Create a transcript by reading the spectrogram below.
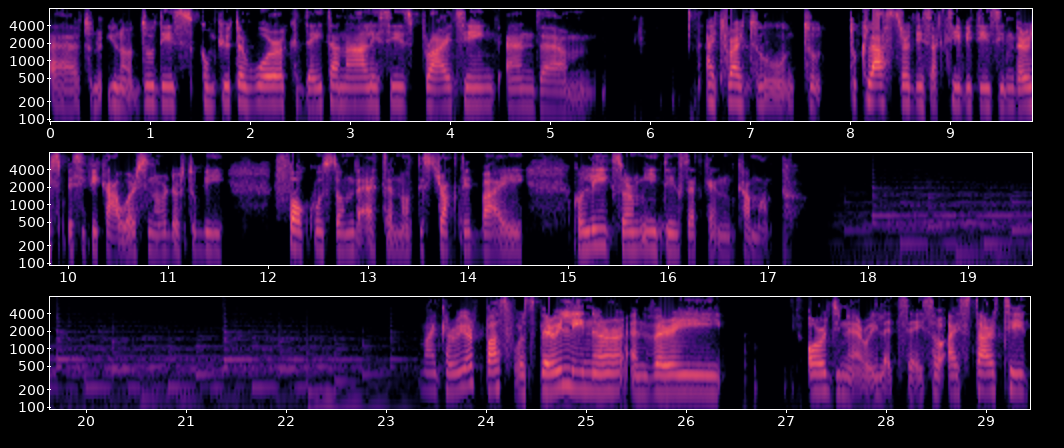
uh, to you know do this computer work, data analysis, writing, and um, I try to to to cluster these activities in very specific hours in order to be focused on that and not distracted by colleagues or meetings that can come up. my career path was very linear and very ordinary, let's say. So I started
